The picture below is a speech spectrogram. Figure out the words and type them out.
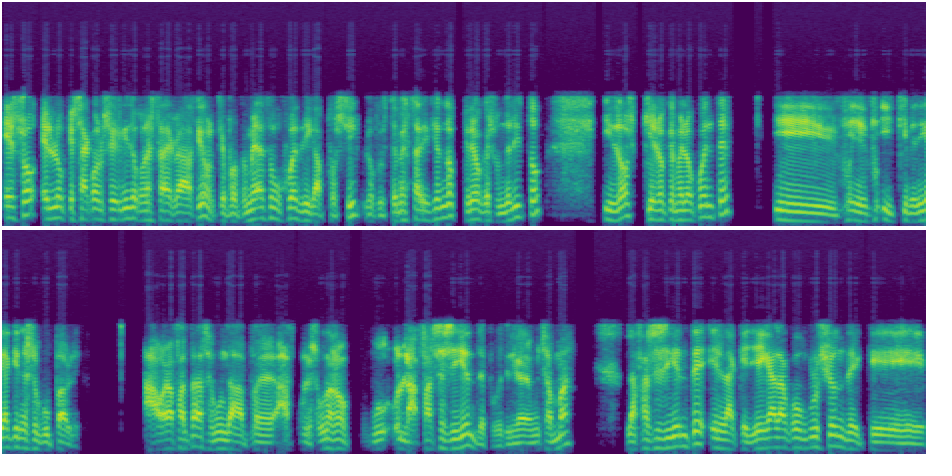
eso es lo que se ha conseguido con esta declaración, que por primera vez un juez diga, pues sí, lo que usted me está diciendo creo que es un delito, y dos, quiero que me lo cuente y, que me diga quién es el culpable. Ahora falta la segunda, ah, la segunda no, la fase siguiente, porque tiene que haber muchas más, la fase siguiente en la que llega a la conclusión de que,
